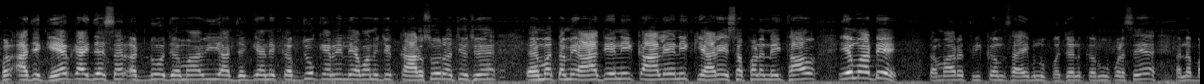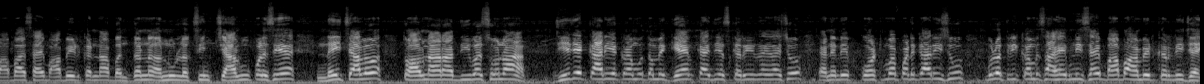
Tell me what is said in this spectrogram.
પણ આજે ગેરકાયદેસર અડ્ડો જમાવી, આ જગ્યાને કબજો કરી લેવાનો જે કારસો રચ્યો છે, એમાં તમે આજે નહીં, કાલે નહીં, ક્યારેય સફળ નહીં થાવ. એ માટે તમારે ત્રિકમ સાહેબનું ભજન કરવું પડશે અને બાબા સાહેબ આંબેડકરના બંધનને અનુલક્ષીને ચાલવું પડશે. નહીં ચાલો તો આવનારા દિવસોના જે જે કાર્યક્રમો તમે ગેરકાયદેસ કરી રહ્યા છો એને મેં કોર્ટમાં પડકારીશું બોલો ત્રિકમ સાહેબની સાહેબ બાબા આંબેડકરની જય.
